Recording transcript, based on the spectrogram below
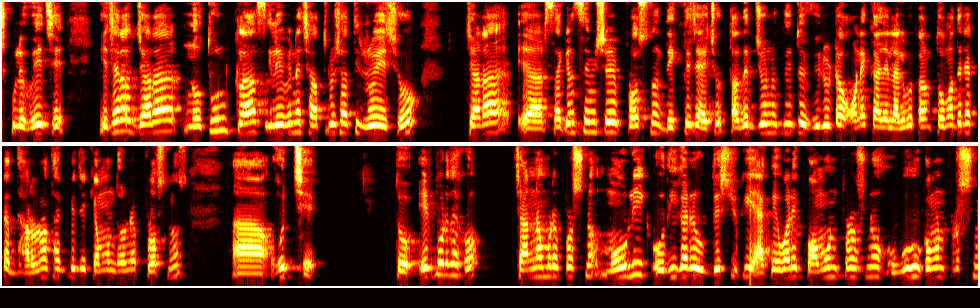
স্কুলে হয়েছে। এছাড়াও যারা নতুন ক্লাস ইলেভেনের ছাত্রছাত্রী রয়েছে, যারা সেকেন্ড সেমিস্টারের প্রশ্ন দেখতে চাইছো, তাদের জন্য কিন্তু ভিডিওটা অনেক কাজে লাগবে। কারণ তোমাদের একটা ধারণা থাকবে যে কেমন ধরনের প্রশ্ন হচ্ছে। তো এরপরে দেখো চার নম্বরের প্রশ্ন, মৌলিক অধিকারের উদ্দেশ্য কি একেবারে কমন প্রশ্ন, হুবহু কমন প্রশ্ন?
